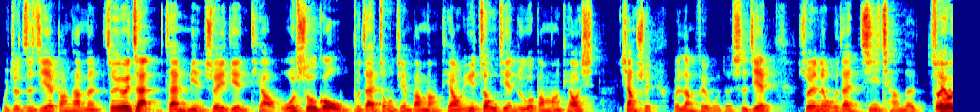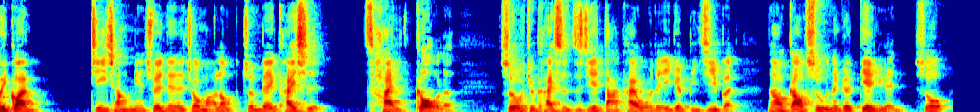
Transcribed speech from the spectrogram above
我就直接帮他们最后一站在免税店挑。我说过我不在中间帮忙挑，因为中间如果帮忙挑香水会浪费我的时间，所以呢，我在机场的最后一关。机场免税店的 Jo Malone 准备开始采购了，所以我就开始直接打开我的一个笔记本，然后告诉那个店员说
